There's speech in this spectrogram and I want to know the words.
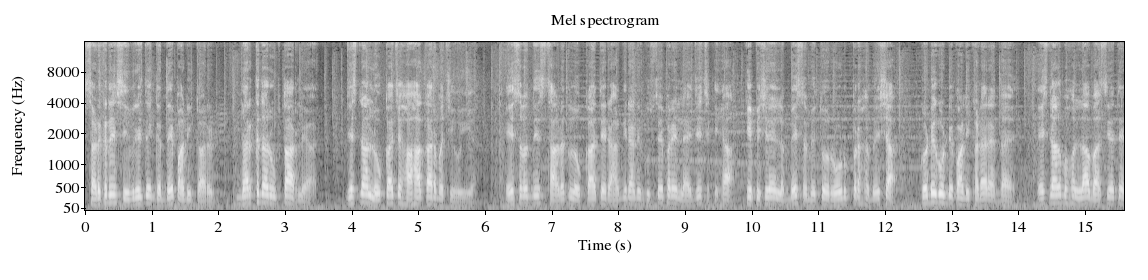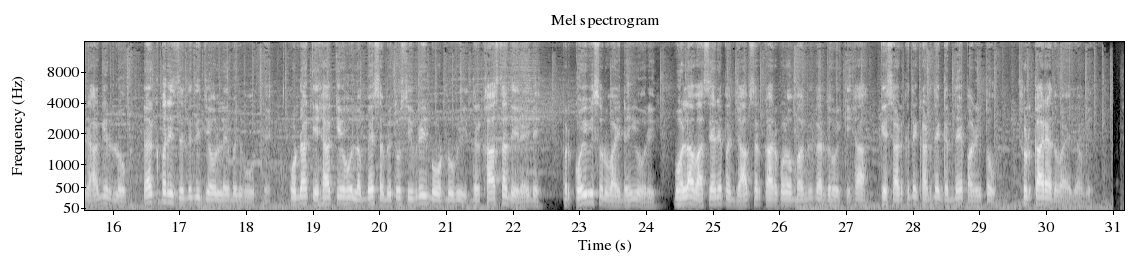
ਸੜਕ ਨੇ ਸੀਵਰੇਜ ਦੇ ਗੰਦੇ ਪਾਣੀ ਕਾਰਨ ਨਰਕ ਦਾ ਰੂਪ ਧਾਰ ਲਿਆ ਹੈ, ਜਿਸ ਨਾਲ ਲੋਕਾਂ 'ਚ ਹਾਹਾਕਾਰ ਮਚੀ ਹੋਈ ਹੈ। ਇਸ ਸੰਬੰਧੀ ਸਥਾਨਕ ਲੋਕਾਂ ਅਤੇ ਰਾਹਗੀਰਾਂ ਨੇ ਗੁੱਸੇ ਭਰੇ ਲਹਿਜੇ 'ਚ ਕਿਹਾ ਕਿ ਪਿਛਲੇ ਲੰਬੇ ਸਮੇਂ ਤੋਂ ਰੋਡ ਉੱਪਰ ਹਮੇਸ਼ਾ ਗੋਡੇ-ਗੋਡੇ ਪਾਣੀ ਖੜਾ ਰਹਿੰਦਾ ਹੈ। ਇਸ ਨਾਲ ਮੁਹੱਲਾ ਵਾਸੀਆਂ ਤੇ ਰਾਹਗੀਰ ਲੋਕ ਨਰਕ ਭਰੀ ਜ਼ਿੰਦਗੀ ਜਿਉਣ ਲਈ ਮਜਬੂਰ ਨੇ। ਉਹਨਾਂ ਕਿਹਾ ਕਿ ਉਹ ਲੰਬੇ ਸਮੇਂ ਤੋਂ ਸੀਵਰੇਜ ਬੋਰਡ ਨੂੰ ਵੀ ਦਰਖਾਸਤਾਂ ਦੇ ਰਹੇ ਨੇ, ਪਰ ਕੋਈ ਵੀ ਸੁਣਵਾਈ ਨਹੀਂ ਹੋ ਰਹੀ। ਮੁਹੱਲਾ ਵਾਸੀਆਂ ਨੇ ਪੰਜਾਬ ਸਰਕਾਰ ਕੋਲੋਂ ਮੰਗ ਕਰਦੇ ਹੋਏ ਕਿਹਾ ਕਿ ਸੜਕ ਤੇ ਖੜਦੇ ਗੰਦੇ ਪਾਣੀ ਤੋਂ ਛੁਟਕਾਰਾ ਦਿਵਾਇਆ ਜਾਵੇ।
